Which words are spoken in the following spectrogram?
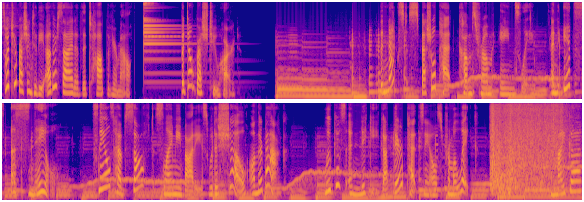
Switch your brushing to the other side of the top of your mouth, but don't brush too hard. The next special pet comes from Ainsley, and it's a snail. Snails have soft, slimy bodies with a shell on their back. Lucas and Nikki got their pet snails from a lake. Micah,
